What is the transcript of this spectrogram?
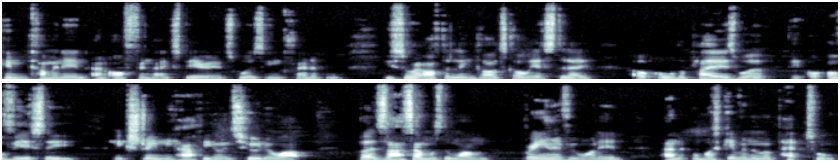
him coming in and offering that experience was incredible. You saw it after Lingard's goal yesterday. All the players were obviously extremely happy going 2 0 up. But Zlatan was the one bringing everyone in and almost giving them a pep talk,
